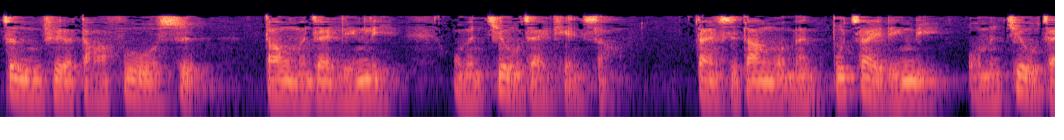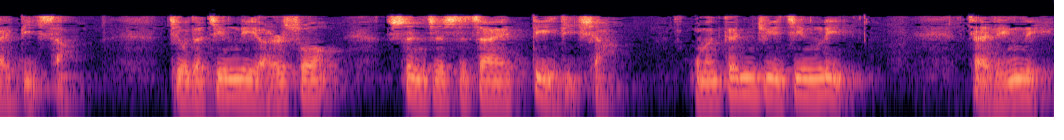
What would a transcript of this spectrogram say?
正确的答复是：当我们在灵里，我们就在天上；但是当我们不在灵里，我们就在地上。就着经历而说，甚至是在地底下。我们根据经历，在灵里，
